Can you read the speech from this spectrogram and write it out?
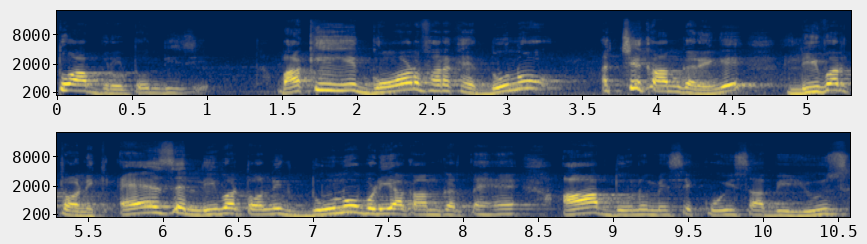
तो आप ब्रोटोन दीजिए। बाकी ये गौण फ़र्क है, दोनों अच्छे काम करेंगे। Liver tonic as a liver tonic दोनों बढ़िया काम करते हैं। आप दोनों में से कोई सा भी यूज़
